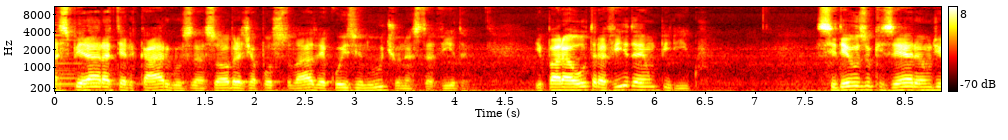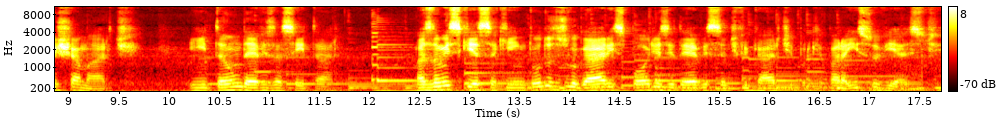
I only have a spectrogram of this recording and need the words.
Aspirar a ter cargos nas obras de apostolado é coisa inútil nesta vida, e para a outra vida é um perigo. Se Deus o quiser, hão de chamar-te, e então deves aceitar. Mas não esqueça que em todos os lugares podes e deves santificar-te, porque para isso vieste.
